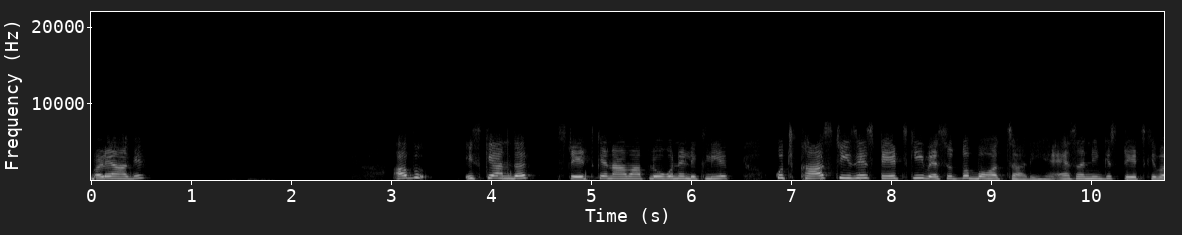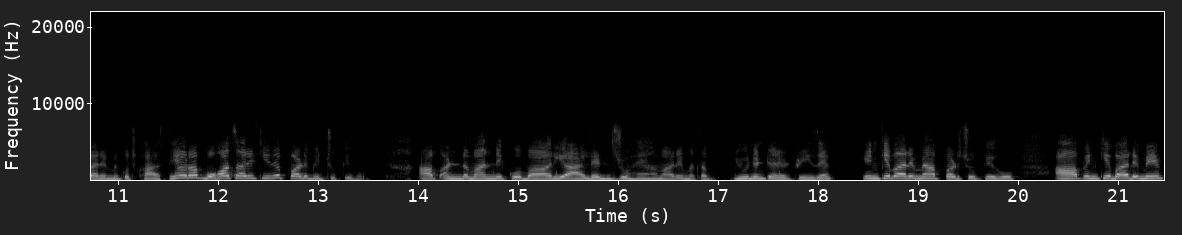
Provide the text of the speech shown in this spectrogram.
बड़े आगे। अब इसके अंदर स्टेट्स के नाम आप लोगों ने लिख लिए। कुछ खास चीज़ें स्टेट्स की, वैसे तो बहुत सारी हैं। ऐसा नहीं कि स्टेट्स के बारे में कुछ खास नहीं है, और आप बहुत सारी चीज़ें पढ़ भी चुके हो। आप अंडमान, निकोबार, या आइलैंड्स जो हैं हमारे मतलब यूनियन टेरिटरीज हैं इनके बारे में आप पढ़ चुके हो। आप इनके बारे में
